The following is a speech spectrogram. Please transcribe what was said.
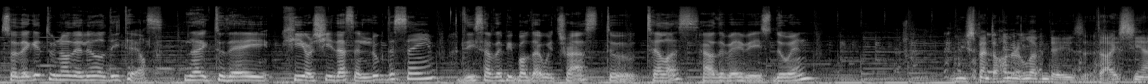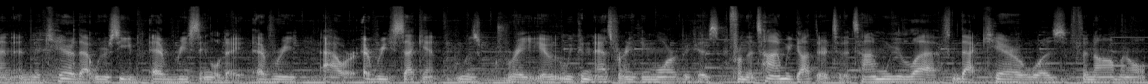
So they get to know the little details. Like today, he or she doesn't look the same. These are the people that we trust to tell us how the baby is doing. We spent 111 days at the ICN, and the care that we received every single day, every hour, every second was great. It, we couldn't ask for anything more because from the time we got there to the time we left, that care was phenomenal.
